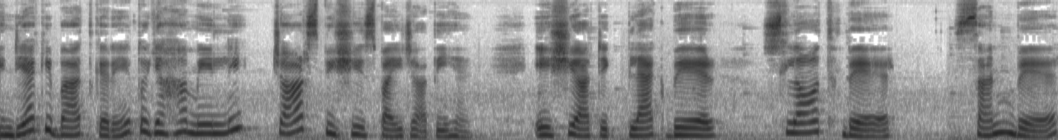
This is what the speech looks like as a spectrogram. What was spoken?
इंडिया की बात करें तो यहाँ मेनली चार स्पीशीज पाई जाती हैं। Asiatic black bear sloth bear sun bear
